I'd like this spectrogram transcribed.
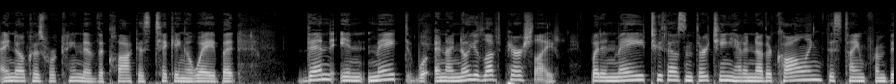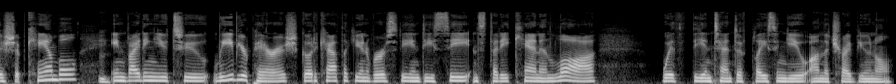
I know because we're kind of, the clock is ticking away, but then in May, and I know you loved parish life, but in May 2013, you had another calling, this time from Bishop Campbell, mm-hmm. inviting you to leave your parish, go to Catholic University in D.C., and study canon law with the intent of placing you on the tribunal.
